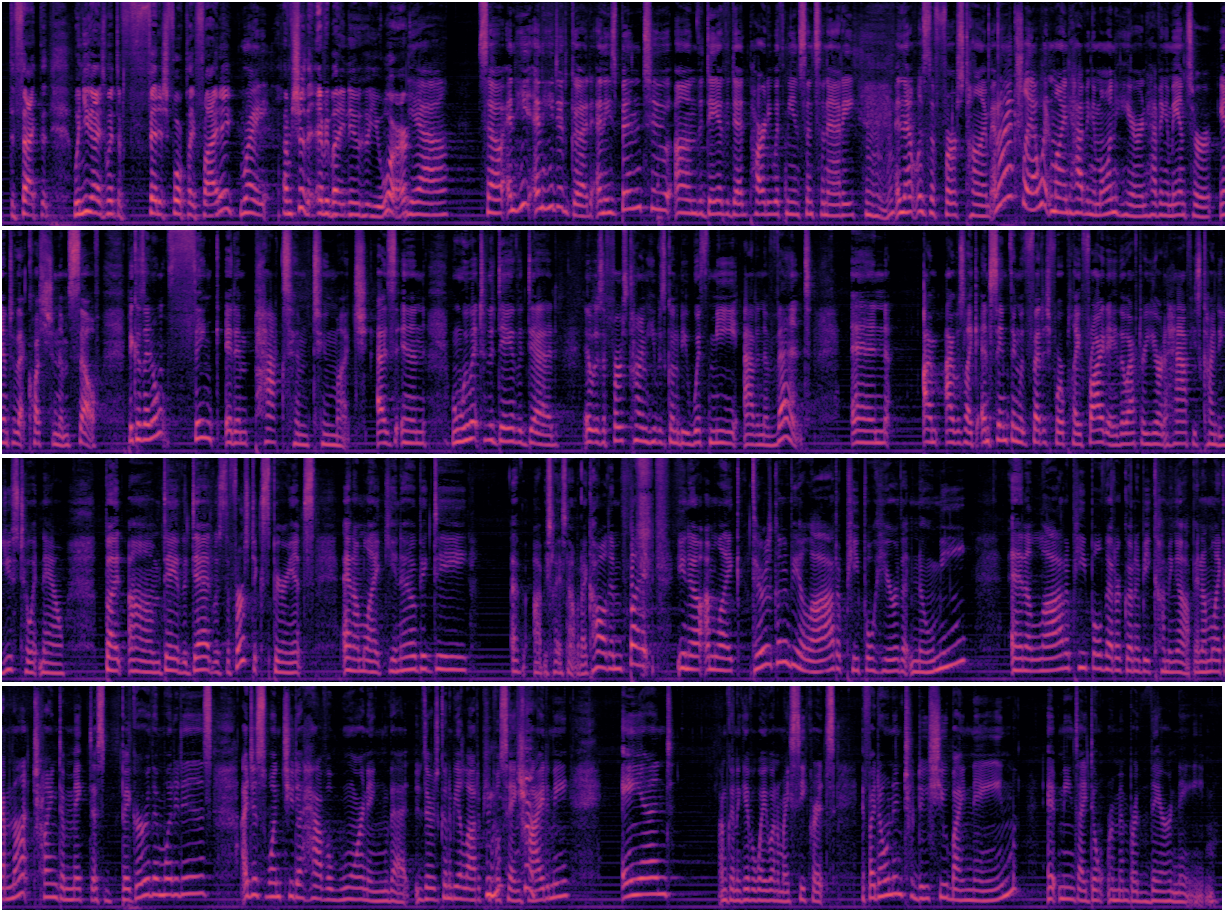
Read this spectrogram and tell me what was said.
the fact that when you guys went to Fetish Foreplay Friday, Right. I'm sure that everybody knew who you were. Yeah. So and he and he did good, and he's been to um, the Day of the Dead party with me in Cincinnati, and that was the first time. And I actually I wouldn't mind having him on here and having him answer answer that question himself. Because I don't think it impacts him too much. As in when we went to the Day of the Dead, it was the first time he was going to be with me at an event, and I'm, I was like, and same thing with Fetish Foreplay Friday, though after a year and a half, he's kind of used to it now. But um, Day of the Dead was the first experience, and I'm like, you know, Big D, uh, obviously that's not what I called him, but, you know, I'm like, there's going to be a lot of people here that know me. And a lot of people that are going to be coming up. And I'm like, I'm not trying to make this bigger than what it is. I just want you to have a warning that there's going to be a lot of people saying sure. hi to me. And I'm going to give away one of my secrets. If I don't introduce you by name, it means I don't remember their name.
